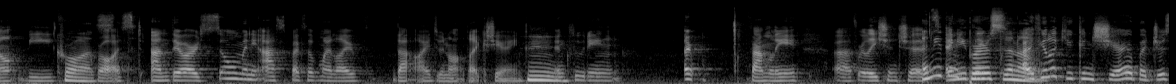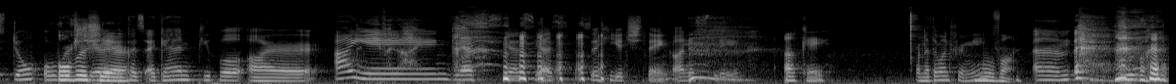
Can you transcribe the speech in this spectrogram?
not be Crossed. crossed. And there are so many aspects of my life that I do not like sharing, Hmm. including uh, family. Uh, relationships, Anything personal. I feel like you can share, but just don't overshare, Overshare. because again, people are eyeing. Yes, yes, yes. It's a huge thing, honestly. okay Another one for me. move on Um, move on.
